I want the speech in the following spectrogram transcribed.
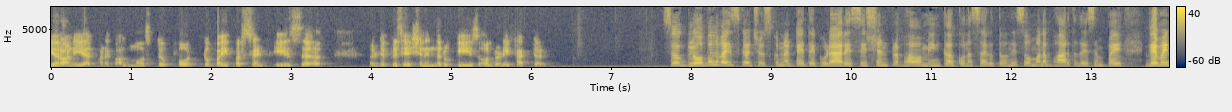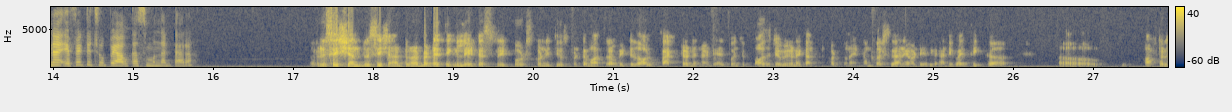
year on year మనకు almost four to five percent is depreciation in the rupee is already factored so global వైజ్గా చూసుకున్నట్టయితే కూడా రెసిషన్ ప్రభావం ఇంకా కొనసాగుతోంది. సో మన భారతదేశంపై ఇదేమైనా ఎఫెక్ట్ చూపే అవకాశం ఉందంటారా? రిసెషన్ రిసెషన్ అంటున్నారు but I think latest reports కొన్ని చూసుకుంటే మాత్రం ఇట్ ఇస్ ఆల్ ఫ్యాక్టర్డ్ అని అది కొంచెం పాజిటివ్ గానే కనపడుతున్నాయి. నంబర్స్ కానివ్వండి ఇది కానీ I think after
